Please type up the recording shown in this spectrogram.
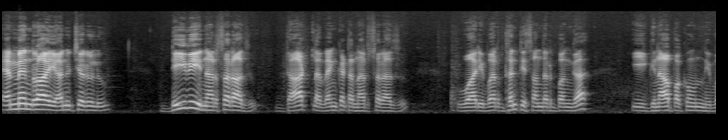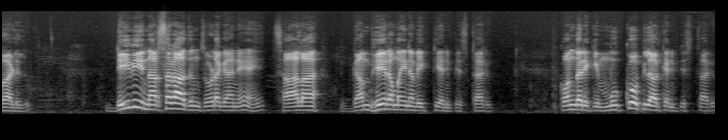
ఎంఎన్ రాయ్ అనుచరులు డివి నరసరాజు దాట్ల వెంకట నరసరాజు వారి వర్ధంతి సందర్భంగా ఈ జ్ఞాపకం నివాళులు. డివి నరసరాజును చూడగానే చాలా గంభీరమైన వ్యక్తి అనిపిస్తారు. కొందరికి ముక్కోపిలా కనిపిస్తారు.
